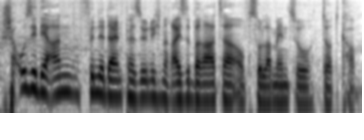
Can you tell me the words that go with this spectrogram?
schau sie dir an, finde deinen persönlichen Reiseberater auf solamento.com.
